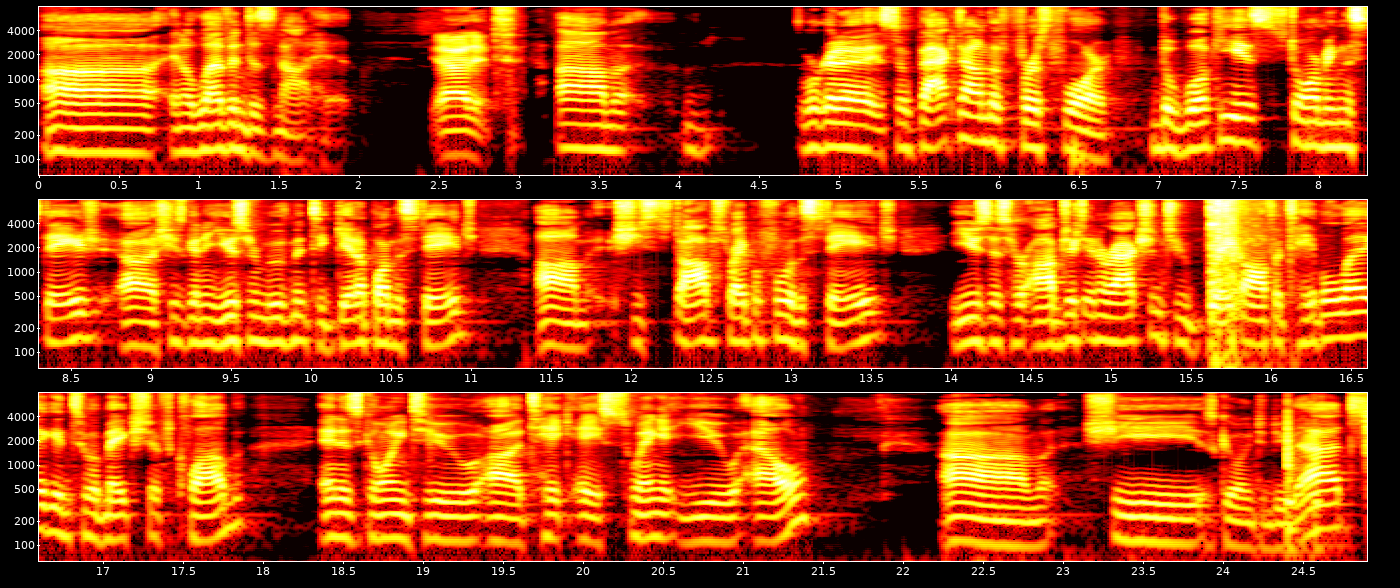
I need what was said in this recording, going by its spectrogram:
Uh, an eleven does not hit. Got it. Um, we're gonna so back down the first floor. The Wookiee is storming the stage. Uh, she's gonna use her movement to get up on the stage. Um, she stops right before the stage, uses her object interaction to break off a table leg into a makeshift club, and is going to uh, take a swing at you, L. Um, she is going to do that.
